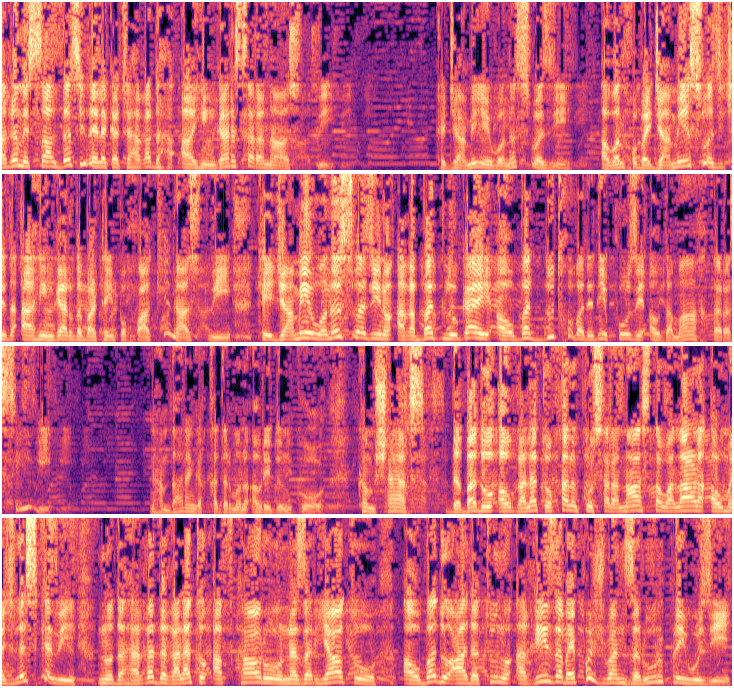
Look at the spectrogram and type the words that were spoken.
هغه مثال داسې دی لکه چې هغه د آهنګر سره ناست وي که جامې یې ونه سوځي اول خو به جامې سوځي چې د آهنګر د بټۍ په خوا کې ناست وي که جامې ونه سوځي نو هغه بد لوګی او بد دود خو به د دې پوزې او دماغ ته رسیږي نه همدارنګه قدرمنو اوریدونکو کم شخص د بدو او غلطو خلکو سره ناسته ولاړه او مجلس کوي نو د هغه د غلطو افکارو نظریاتو او بدو عادتونو اغیزه به په ژوند ضرور پریوځي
